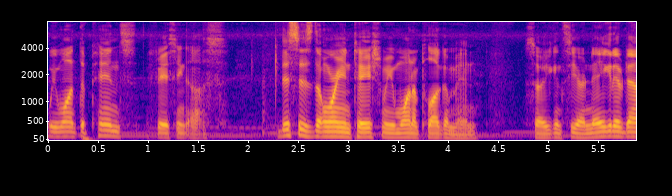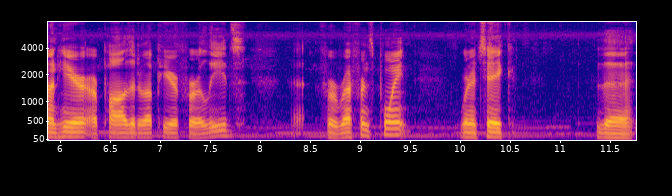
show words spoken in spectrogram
we want the pins facing us. This is the orientation we want to plug them in. So you can see our negative down here, our positive up here for our leads. Uh, for a reference point, we're going to take the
